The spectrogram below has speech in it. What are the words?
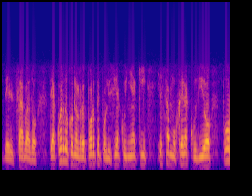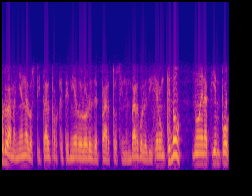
del sábado. De acuerdo con el reporte policía Cuñaki, esta mujer acudió por la mañana al hospital porque tenía dolores de parto, sin embargo le dijeron que no, no era tiempo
